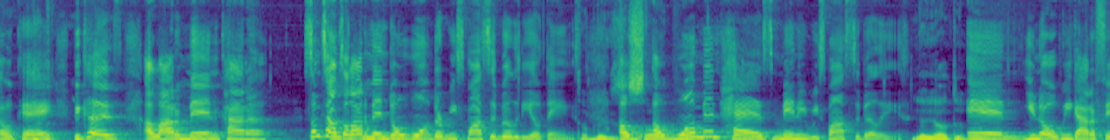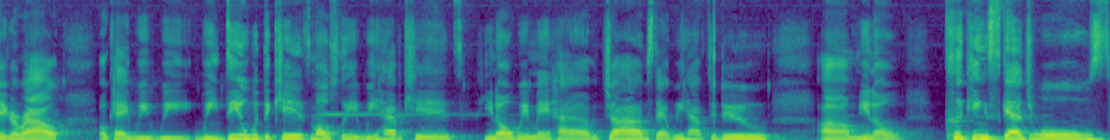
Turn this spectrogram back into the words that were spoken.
Okay? because a lot of men kind of sometimes a lot of men don't want the responsibility of things. A, a woman has many responsibilities. Yeah, y'all do. And you know, we got to figure out okay, we we we deal with the kids mostly. We have kids, you know, we may have jobs that we have to do. Um, you know, cooking schedules,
